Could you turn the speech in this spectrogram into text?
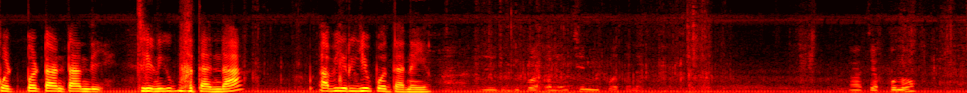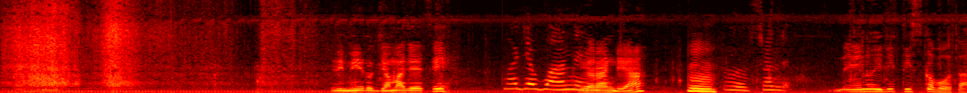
పొట్టు పొట్టు అంటుంది. చినిగిపోతుందా? అవి చినిగిపోతలే నా చెప్పులు ఇది మీరు జమ చేసి ఇక రండి? నేను ఇది తీసుకుపోతా.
